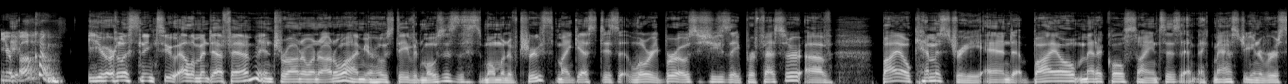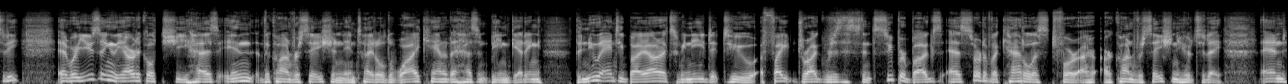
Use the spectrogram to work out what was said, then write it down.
You're welcome. You're listening to Element FM in Toronto and Ottawa. I'm your host, David Moses. This is Moment of Truth. My guest is Lori Burrows. She's a professor of biochemistry and biomedical sciences at McMaster University. And we're using the article she has in the conversation entitled Why Canada Hasn't Been Getting the New Antibiotics We Need to Fight Drug Resistant Superbugs as sort of a catalyst for our, our conversation here today. And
